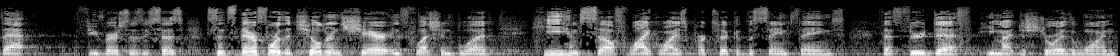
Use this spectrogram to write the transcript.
that a few verses. He says, Since therefore the children share in flesh and blood, he himself likewise partook of the same things, that through death he might destroy the one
